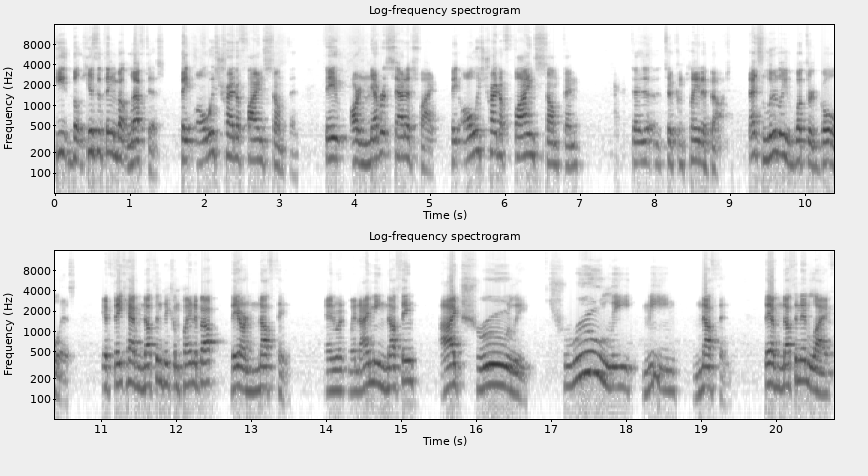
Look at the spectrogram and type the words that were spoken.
here's the thing about leftists: they always try to find something. They are never satisfied. They always try to find something to, uh, to complain about. That's literally what their goal is. If they have nothing to complain about, they are nothing. And when, when I mean nothing, I truly, truly mean nothing. They have nothing in life.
